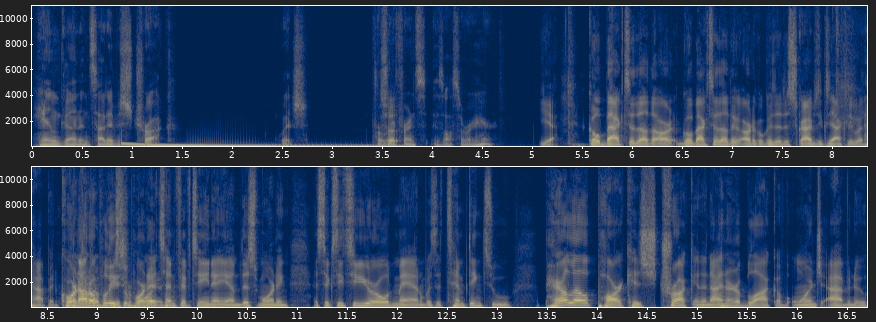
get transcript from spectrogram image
handgun inside of his truck, which, for So- reference, is also right here. Yeah, go back to the other art- go back to the other article because it describes exactly what happened. Coronado, Coronado police, police reported, reported. at 10:15 a.m. this morning a 62 year old man was attempting to parallel park his truck in the 900 block of Orange Avenue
